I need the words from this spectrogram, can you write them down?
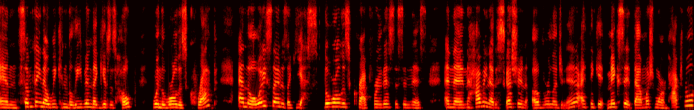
and something that we can believe in that gives us hope when the world is crap. And the wasteland is like, yes, the world is crap for this, this, and this. And then having that discussion of religion in it, I think it makes it that much more impactful.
